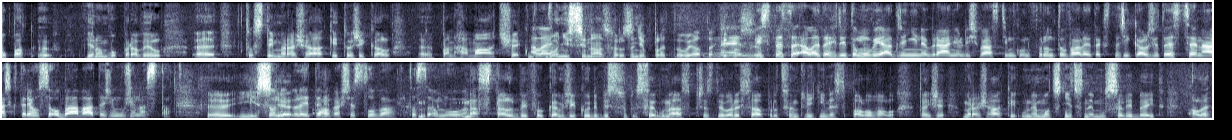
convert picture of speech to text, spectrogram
opat, eh, jenom opravil, eh, to s ty mražáky, to říkal eh, pan Hamáček. Ale... Oni si nás hrozně pletou, já taky ne, nosím. Vy jste se ale tehdy tomu vyjádření nebránil, když vás tím konfrontovali, tak jste říkal, že to je scénář, kterého se obáváte, že může nastat. E, jistě. To nebyly tedy a vaše slova, to se omlouvám. Nastal by v okamžiku, kdyby se u nás přes 90% lidí nespalovalo. Takže mražáky u nemocnic nemuseli být, ale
